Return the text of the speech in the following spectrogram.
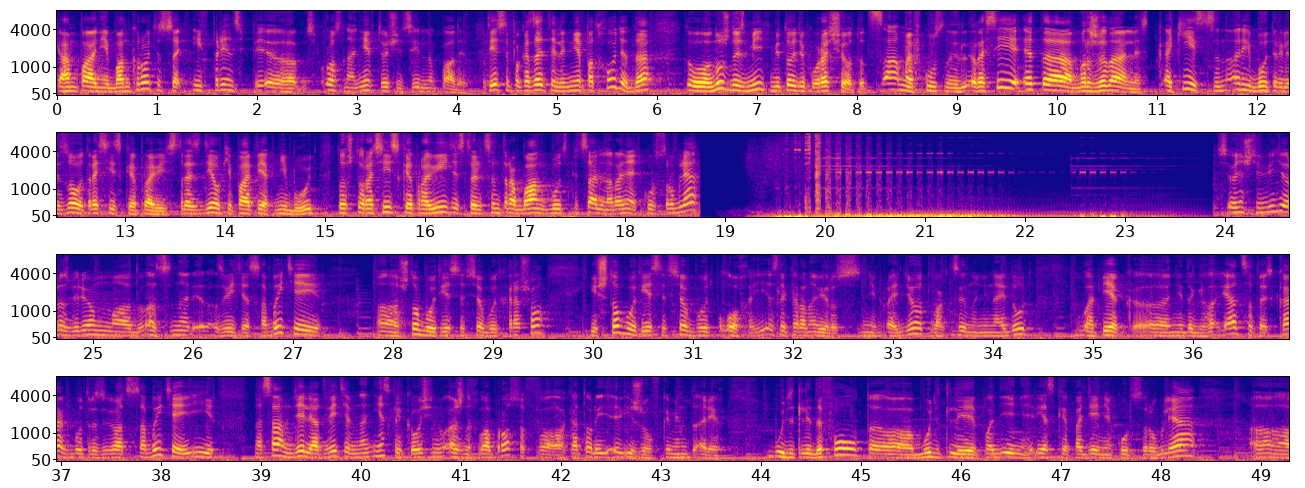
компании банкротятся и, в принципе, э, спрос на нефть очень сильно падает. Если показатели не подходят, да, то нужно изменить методику расчета. Самое вкусное для России – это маржинальность. Какие сценарии будет реализовывать российское правительство? Сделки по ОПЕК не будет. То, что российское правительство или Центробанк будет специально ронять курс рубля, В сегодняшнем видео разберем а, два сценария развития событий, что будет, если все будет хорошо, и что будет, если все будет плохо. Если коронавирус не пройдет, вакцину не найдут, в ОПЕК э, не договорятся, то есть как будут развиваться события. И на самом деле ответим на несколько очень важных вопросов, э, которые я вижу в комментариях. Будет ли дефолт, э, будет ли падение, резкое падение курса рубля,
